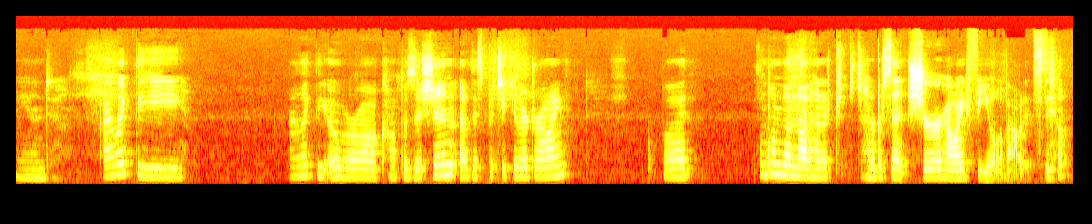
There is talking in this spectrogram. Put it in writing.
and I like the I like the overall composition of this particular drawing, but sometimes I'm not 100% sure how I feel about it still.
